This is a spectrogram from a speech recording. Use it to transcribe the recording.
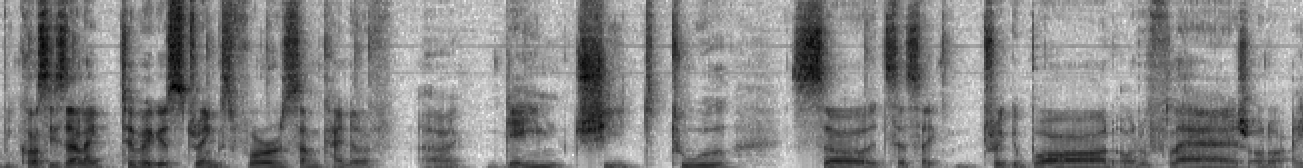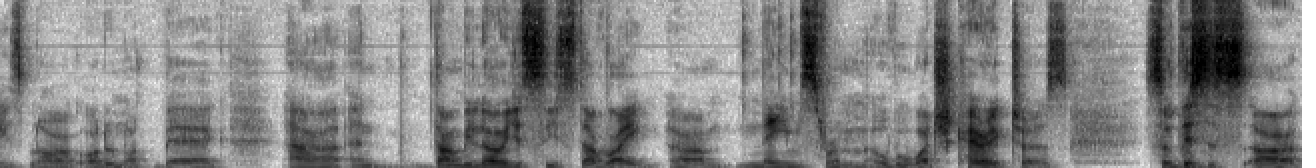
because these are like typical strings for some kind of uh, game cheat tool. So it says like triggerbot, auto flash, auto ice block, auto knockback. Uh, and down below you see stuff like um, names from Overwatch characters. So this is uh,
